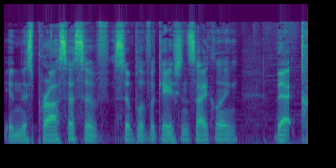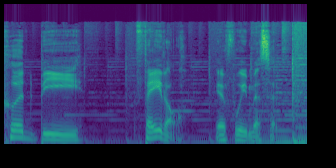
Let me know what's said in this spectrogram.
in this process of simplification cycling that could be fatal if we miss it.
